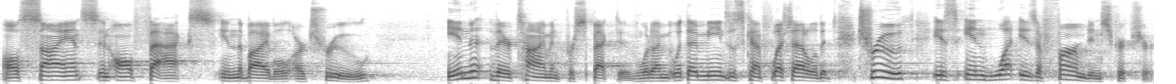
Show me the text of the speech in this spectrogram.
all science, and all facts in the Bible are true in their time and perspective. What, I'm, what that means is kind of flesh out a little bit. Truth is in what is affirmed in Scripture.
